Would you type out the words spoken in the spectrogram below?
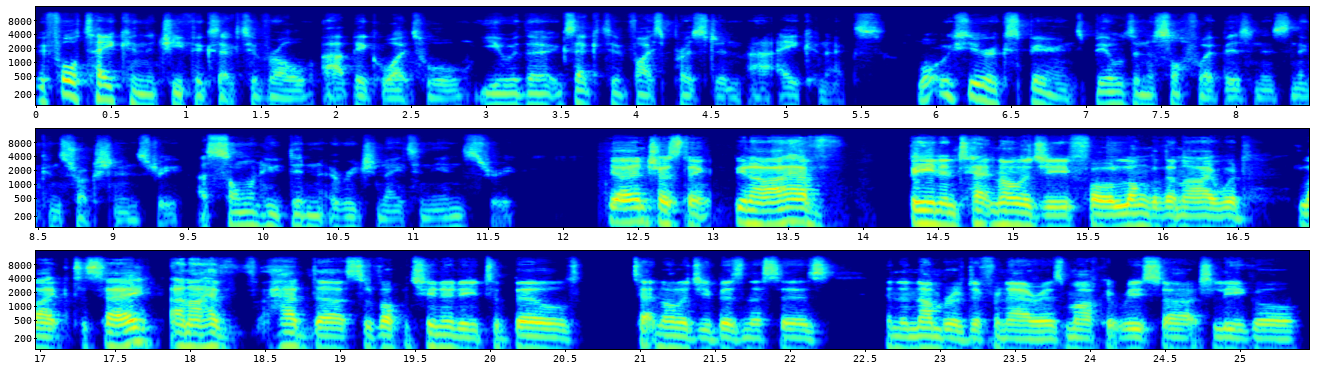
Before taking the chief executive role at Big White Wall, you were the executive vice president at Aconex. What was your experience building a software business in the construction industry as someone who didn't originate in the industry? Yeah, interesting. You know, I have been in technology for longer than I would like to say, and I have had the sort of opportunity to build technology businesses in a number of different areas market research, legal,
